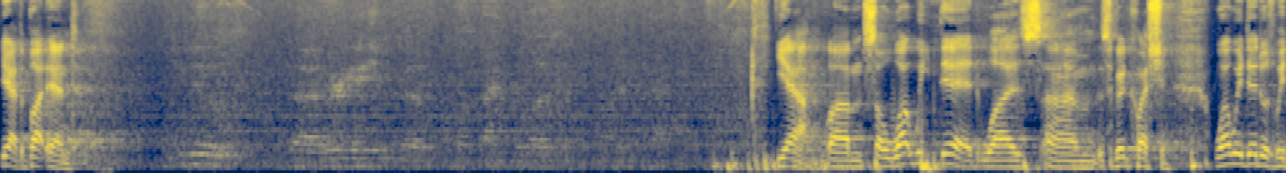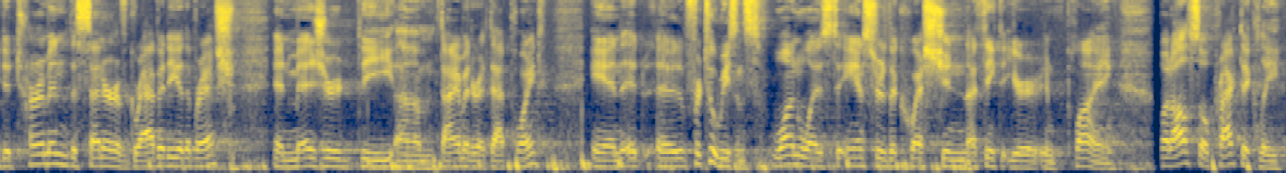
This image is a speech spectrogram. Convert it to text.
Yeah, the butt end. Yeah. Um, so what we did was um, it's a good question. What we did was we determined the center of gravity of the branch and measured the um, diameter at that point, and it, uh, for two reasons. One was to answer the question I think that you're implying, but also practically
